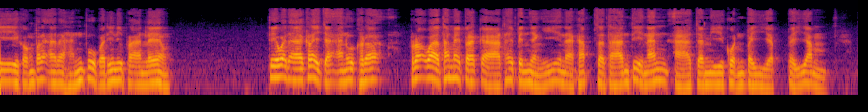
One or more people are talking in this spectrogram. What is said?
ดีย์ของพระอรหันต์ผู้ปรินิพพานแล้ว เทวดาใกล้จะอนุเคราะห์ เพราะว่าถ้าไม่ประกาศให้เป็นอย่างนี้นะครับ สถานที่นั้นอาจจะมีคนไปเหยียบไปย่ำไป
